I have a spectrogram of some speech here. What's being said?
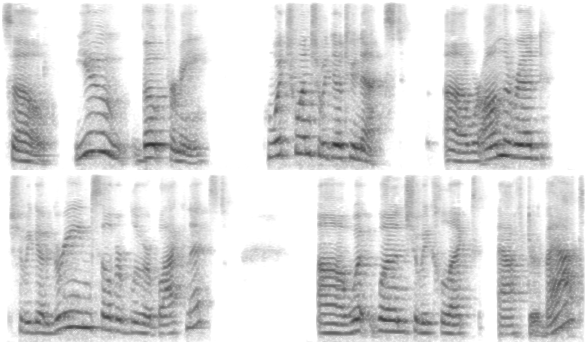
So you vote for me. Which one should we go to next? Uh, we're on the red. Should we go to green, silver, blue, or black next? Uh, what one should we collect after that?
